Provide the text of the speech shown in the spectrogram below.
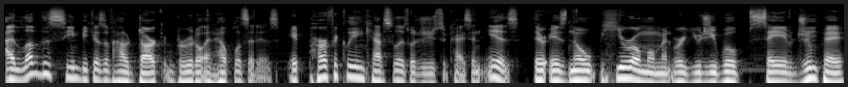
I love this scene because of how dark, brutal, and helpless it is. It perfectly encapsulates what Jujutsu Kaisen is. There is no hero moment where Yuji will save Junpei,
